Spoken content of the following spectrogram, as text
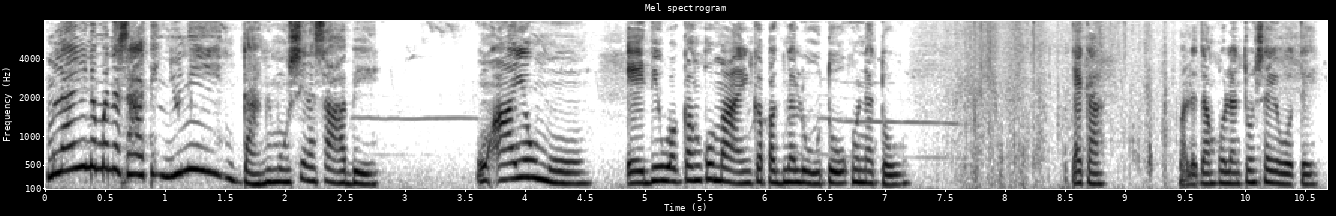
Malayo naman na sa atin yun eh. Dami mong sinasabi. Kung ayaw mo, edi wag kang kumain kapag naluto ko na to. Teka, balatan ko lang tong sayote.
